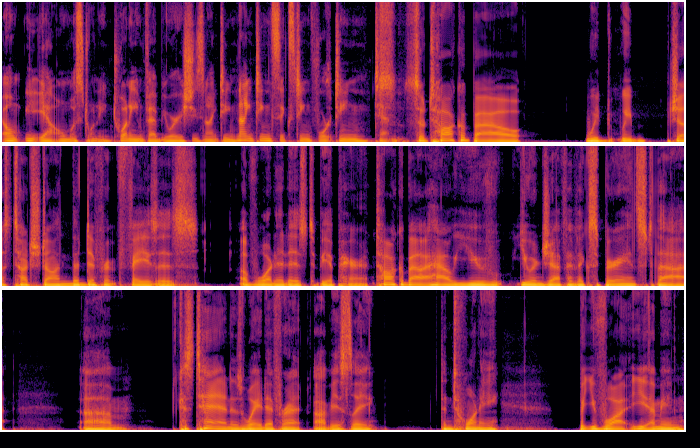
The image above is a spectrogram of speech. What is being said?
Oh, yeah, almost 20. 20 in February. She's 19. 19, 16, 14, 10. So talk about we we just touched on the different phases of what it is to be a parent. Talk about how you you and Jeff have experienced that. Um, because 10 is way different, obviously, than 20. But you've watched. I mean,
